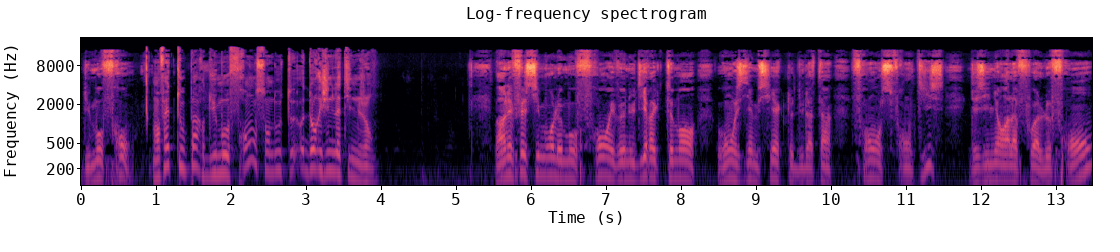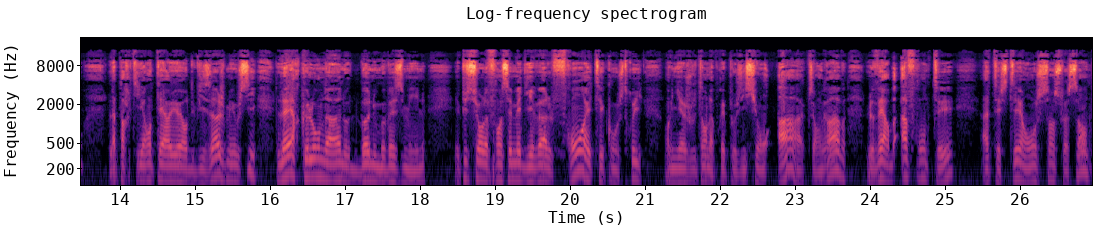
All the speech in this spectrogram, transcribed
du mot front. En fait, tout part du mot front, sans doute d'origine latine, Jean. Bah, en effet, Simon, le mot front est venu directement au XIe siècle du latin frons frontis, désignant à la fois le front, la partie antérieure du visage, mais aussi l'air que l'on a, notre bonne ou mauvaise mine. Et puis sur le français médiéval, front a été construit en y ajoutant la préposition à, accent grave, le verbe affronter, attesté en 1160,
